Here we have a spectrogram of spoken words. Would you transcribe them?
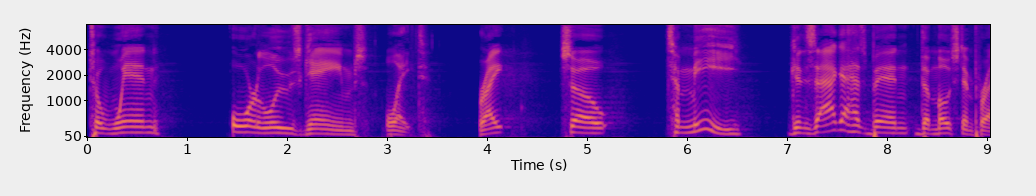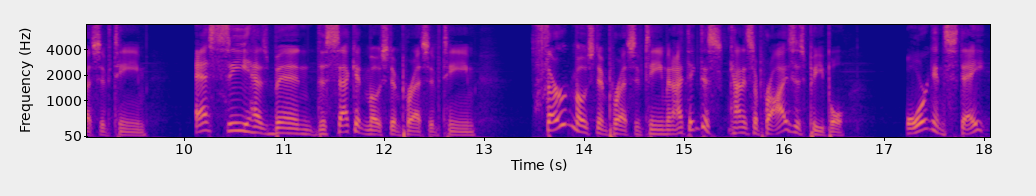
to win or lose games late, right? So to me, Gonzaga has been the most impressive team. SC has been the second most impressive team. Third most impressive team, and I think this kind of surprises people Oregon State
